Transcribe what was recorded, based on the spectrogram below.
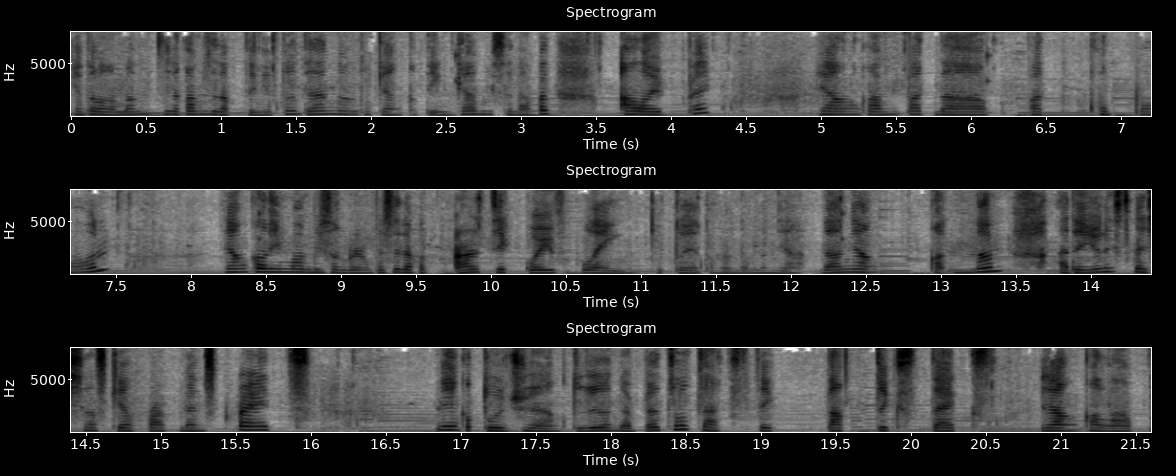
Ya teman-teman kita kan bisa dapetin itu. Dan untuk yang ketiga bisa dapat alloy pack. Yang keempat dapat kupon. Yang kelima bisa grand prize dapat arctic wave plane gitu ya teman-teman ya. Dan yang keenam ada unique special skill fragments crates ini yang ketujuh. Yang ketujuh ada battle tactics tactics text yang ke-8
